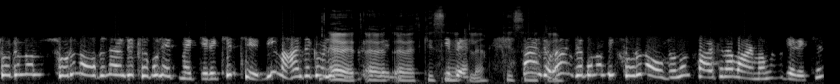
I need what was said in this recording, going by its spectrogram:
sorunun sorun olduğunu önce kabul etmek gerekir ki değil mi? Ancak öyle Evet, evet, evet kesinlikle. Gibi. kesinlikle. Bence önce bunun bir sorun olduğunun farkına varmamız gerekir.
